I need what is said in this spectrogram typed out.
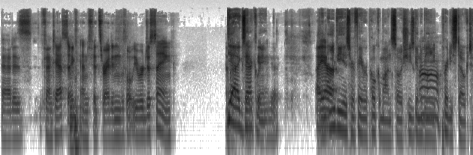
That is fantastic and fits right in with what we were just saying. Yeah, exactly. Getting into it. I, uh, Eevee is her favorite Pokemon, so she's going to Oh. be pretty stoked.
